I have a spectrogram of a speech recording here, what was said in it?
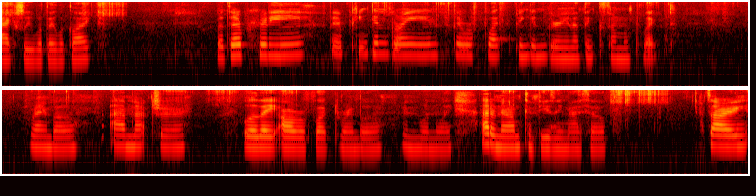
actually what they look like. But they're pretty. They're pink and green. They reflect pink and green. I think some reflect rainbow. I'm not sure. Well, they all reflect rainbow in one way. I don't know. I'm confusing myself. Sorry,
